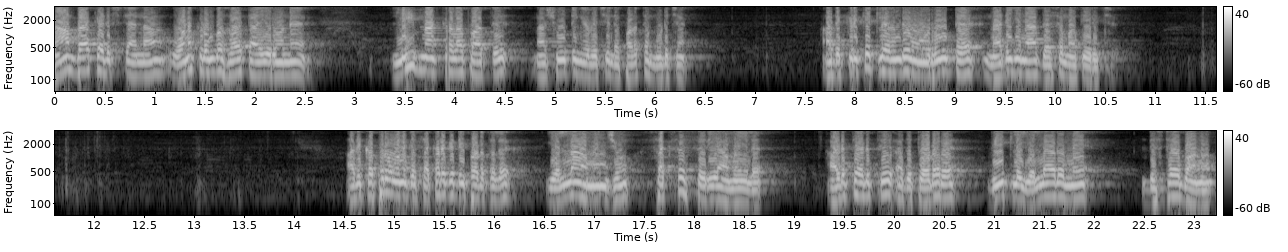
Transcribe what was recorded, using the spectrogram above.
நான் பேக் அடிச்சிட்டேன்னா உனக்கு ரொம்ப ஹர்ட் ஆயிரும்னு லீவ் நாட்களாக பார்த்து நான் ஷூட்டிங்கை வச்சு இந்த படத்தை முடிச்சேன். அது கிரிக்கெட்ல இருந்து உன் ரூட்டை நடிகனா திசை மாத்திருச்சு. அதுக்கப்புறம் உனக்கு சக்கரக்கட்டி படத்துல எல்லாம் அமைஞ்சும் சக்சஸ் சரியா அமையல. அடுத்தடுத்து அது தொடர வீட்டில் எல்லாருமே டிஸ்டர்ப் ஆனோம்.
